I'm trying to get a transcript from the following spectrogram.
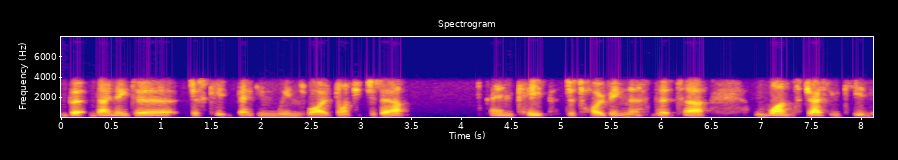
But they need to just keep banking wins while Doncic is out, and keep just hoping that uh, once Jason Kidd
